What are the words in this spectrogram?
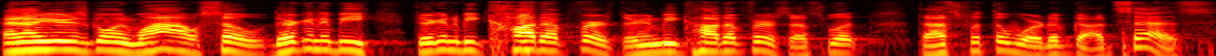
And now you're just going, wow, so they're going to be, they're going to be caught up first. They're going to be caught up first. That's what, that's what the Word of God says.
